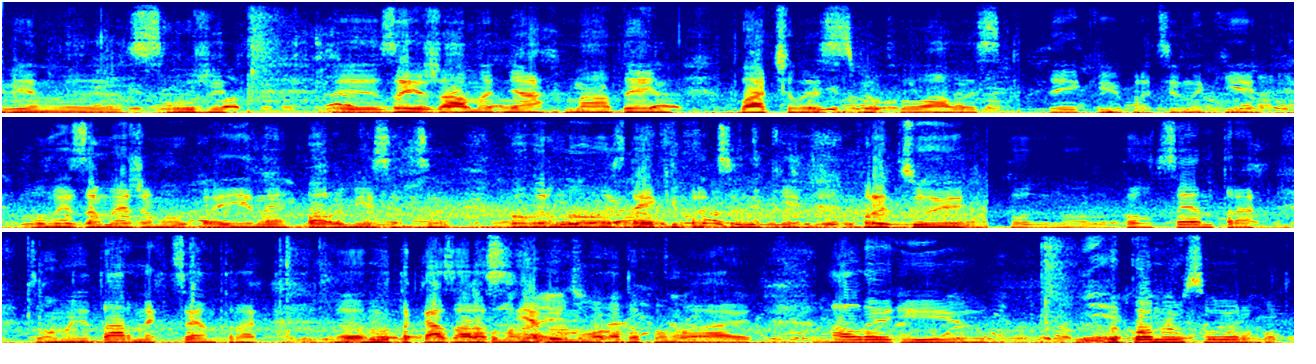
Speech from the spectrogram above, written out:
Він е, служить, е, заїжджав на днях на день, бачились, спілкувались. Деякі працівники були за межами України пару місяців, повернулись. Деякі працівники працюють ну, в кол-центрах, в гуманітарних центрах. Е, Ну, така зараз є вимога, допомагають, але і виконуємо свою роботу.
